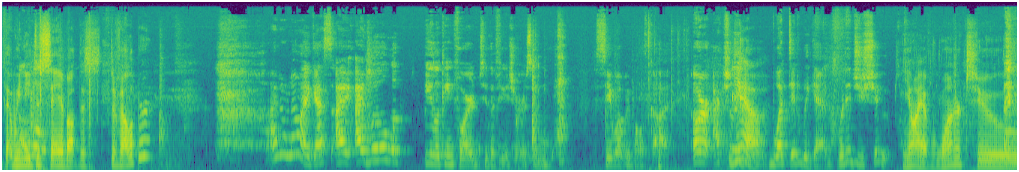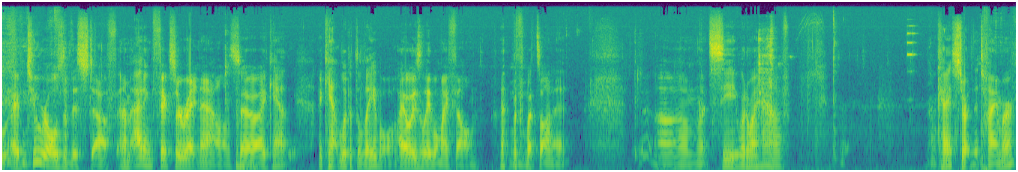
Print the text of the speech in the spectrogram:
that we need to well- say about this developer? I don't know. I guess I, I will look be looking forward to the futures and see what we both got. Or actually, Yeah. what did we get? What did you shoot? You know, I have one or two. I have two rolls of this stuff, and I'm adding fixer right now, so I can't. I can't look at the label. I always label my film with what's on it. Um, let's see. What do I have? Okay, starting the timer.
